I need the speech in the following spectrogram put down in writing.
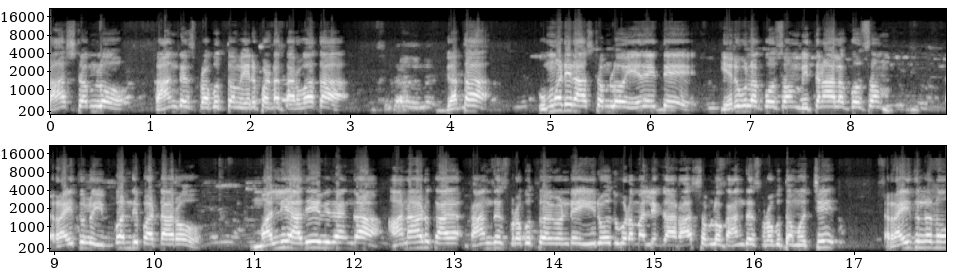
రాష్ట్రంలో కాంగ్రెస్ ప్రభుత్వం ఏర్పడిన తర్వాత గత ఉమ్మడి రాష్ట్రంలో ఏదైతే ఎరువుల కోసం విత్తనాల కోసం రైతులు ఇబ్బంది పడ్డారో మళ్ళీ అదే విధంగా ఆనాడు కా- కాంగ్రెస్ ప్రభుత్వం ఉండే ఈ రోజు కూడా మళ్ళీ రాష్ట్రంలో కాంగ్రెస్ ప్రభుత్వం వచ్చి రైతులను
